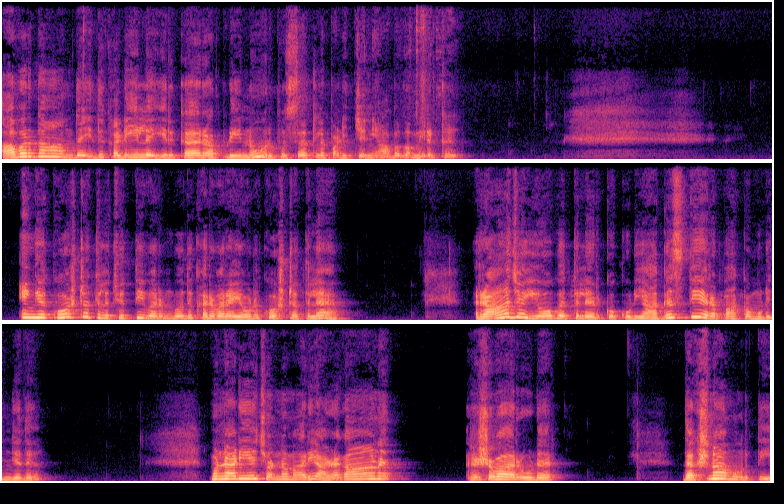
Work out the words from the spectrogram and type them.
அவர் தான் அந்த இது கடியில் இருக்கார் அப்படின்னு ஒரு புஸ்தகத்தில் படித்த ஞாபகம் இருக்குது இங்கே கோஷ்டத்தில் சுற்றி வரும்போது கருவறையோட கோஷ்டத்தில் ராஜ யோகத்தில் இருக்கக்கூடிய அகஸ்தியரை பார்க்க முடிஞ்சது. முன்னாடியே சொன்ன மாதிரி அழகான ரிஷவாரூடர் தக்ஷணாமூர்த்தி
